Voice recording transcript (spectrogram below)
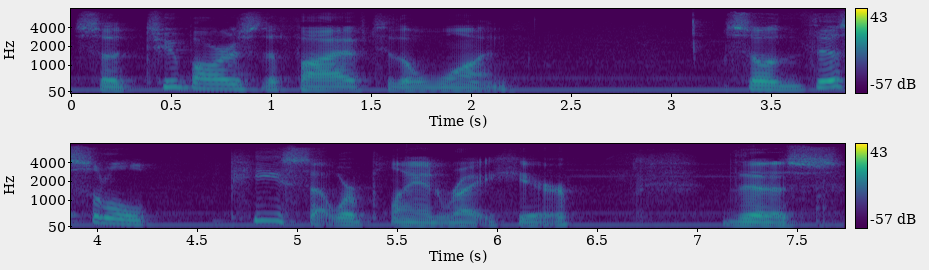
so two bars to the five to the one. So this little piece that we're playing right here, this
